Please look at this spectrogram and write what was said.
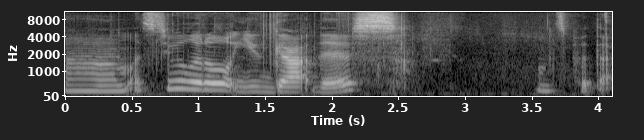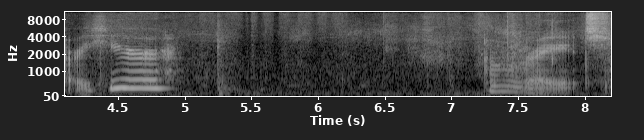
Um, let's do a little you got this. Let's put that right here. All right.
